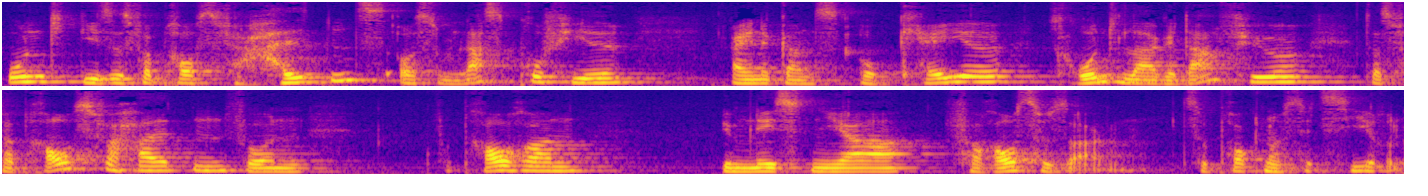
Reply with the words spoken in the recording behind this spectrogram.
und dieses Verbrauchsverhaltens aus dem Lastprofil eine ganz okaye Grundlage dafür, das Verbrauchsverhalten von Verbrauchern im nächsten Jahr vorauszusagen, zu prognostizieren.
